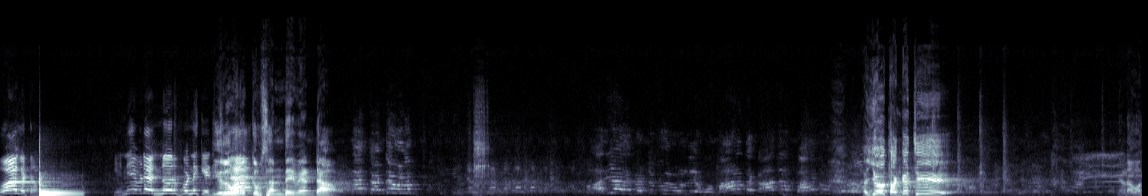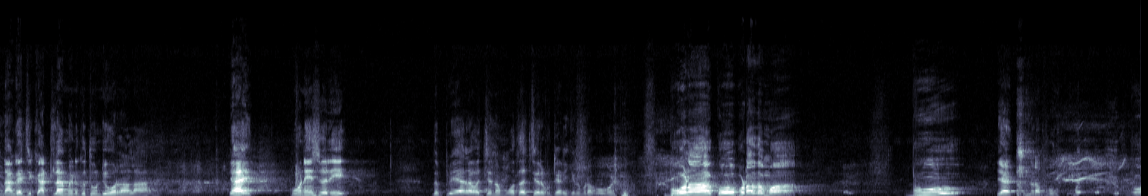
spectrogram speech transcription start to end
போகட்டும். என்னைய விட இன்னொரு பொண்ணு கேட்டு இருவருக்கும் சண்டை வேண்டாம். ஐயோ தங்கச்சி. ஏன்னா உன் தங்கச்சி கட்டலாம் எனக்கு தூண்டி விடுறாளா ஏய் புவனேஸ்வரி இந்த பேரை வச்சு நான் முத செருப்பிட்டு அடிக்கணும்டா புவன் போனா கோவப்படாதம்மா. பூ. ஏ என்னடா பூ? பூ.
